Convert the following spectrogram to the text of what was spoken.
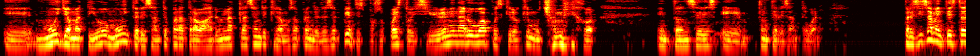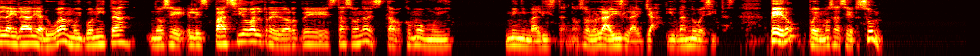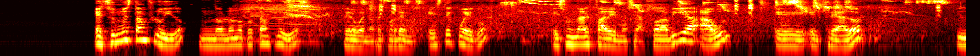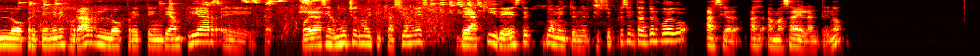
eh, muy llamativo, muy interesante para trabajar en una clase donde queramos aprender de serpientes, por supuesto. Y si viven en Aruba, pues creo que mucho mejor. Entonces, interesante. Bueno, Precisamente esta es la isla de Aruba, muy bonita. No sé, el espacio alrededor de esta zona estaba como muy minimalista, ¿no? Solo la isla y ya, y unas nubecitas. Pero podemos hacer zoom. El zoom no es tan fluido, no lo noto tan fluido, pero bueno, recordemos, este juego es un alfa demo, o sea, todavía aún eh, el creador lo pretende mejorar, lo pretende ampliar, eh, puede hacer muchas modificaciones de aquí, de este momento en el que estoy presentando el juego, hacia más adelante, ¿no?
